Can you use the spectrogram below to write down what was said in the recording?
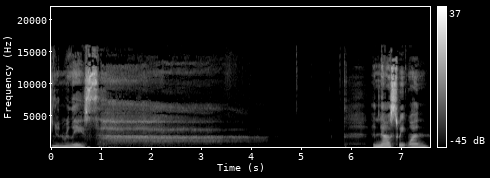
And release. And now, sweet one,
